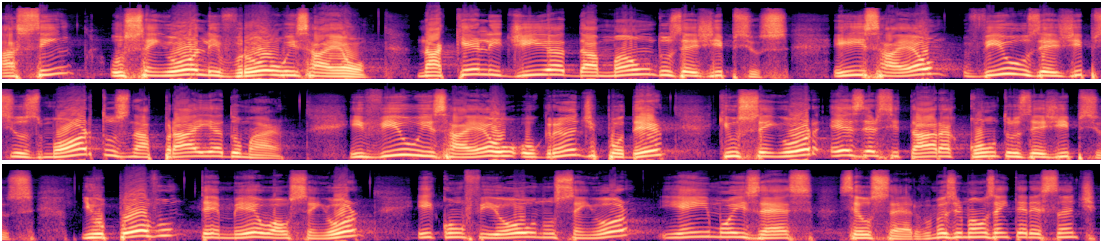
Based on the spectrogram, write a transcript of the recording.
Assim o Senhor livrou Israel naquele dia da mão dos egípcios, e Israel viu os egípcios mortos na praia do mar. E viu Israel o grande poder que o Senhor exercitara contra os egípcios. E o povo temeu ao Senhor e confiou no Senhor e em Moisés, seu servo. Meus irmãos, é interessante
